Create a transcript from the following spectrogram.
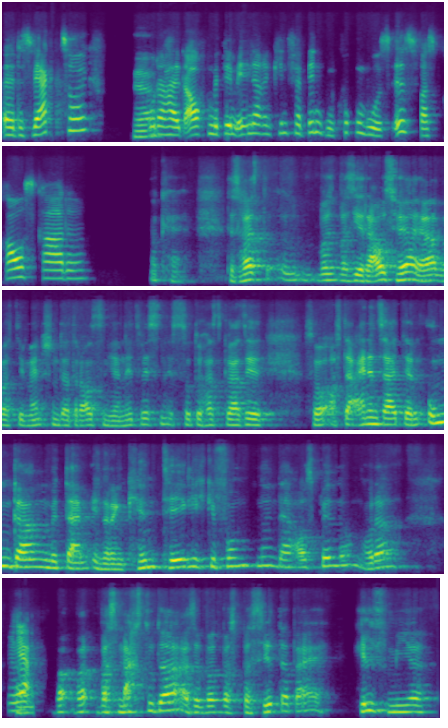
äh, das Werkzeug oder halt auch mit dem inneren Kind verbinden, gucken, wo es ist, was brauchst gerade. Okay. Das heißt, was, was ich raushöre, ja, was die Menschen da draußen ja nicht wissen, ist so, du hast quasi so auf der einen Seite einen Umgang mit deinem inneren Kind täglich gefunden in der Ausbildung, oder? Ja. Ähm, was machst du da? Also was passiert dabei? Hilf mir,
